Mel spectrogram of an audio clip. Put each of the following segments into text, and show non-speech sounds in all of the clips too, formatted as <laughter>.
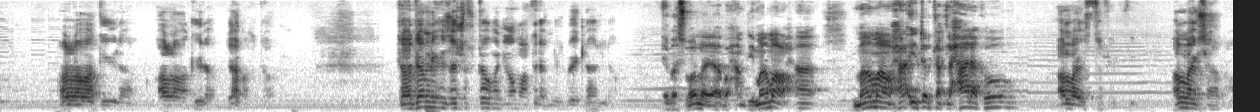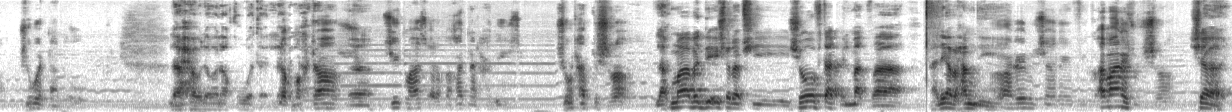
الله وكيلك الله وكيلك يا مختار تعدمني إذا شفته من يوم ما طلع من البيت لهلا. إيه بس والله يا أبو حمدي ما معه حق ما معه حق يتركك لحالك هو. الله يستفيد فيك. الله يسامحه شو بدنا لا حول ولا قوة إلا لك بالله. مختار. آه. نسيت ما أسألك أخذنا الحديث. شو بتحب تشرب؟ لك ما بدي أشرب شيء شوفتك بالمكفى علي يا أبو حمدي. أهلين وسهلين فيك. أمانة شو تشرب؟ شاي.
